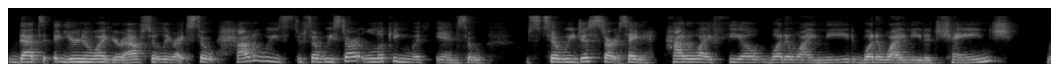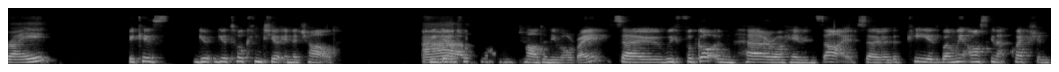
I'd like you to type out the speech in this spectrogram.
that's you know what you're absolutely right so how do we so we start looking within so so we just start saying how do i feel what do i need what do i need to change right because you're, you're talking to your inner child ah. don't ah. talk about the child anymore right so we've forgotten her or him inside so the key is when we're asking that question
